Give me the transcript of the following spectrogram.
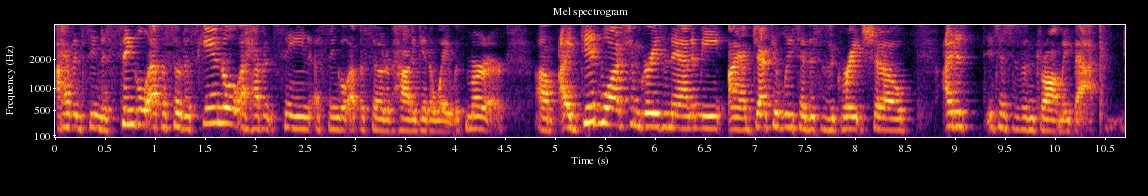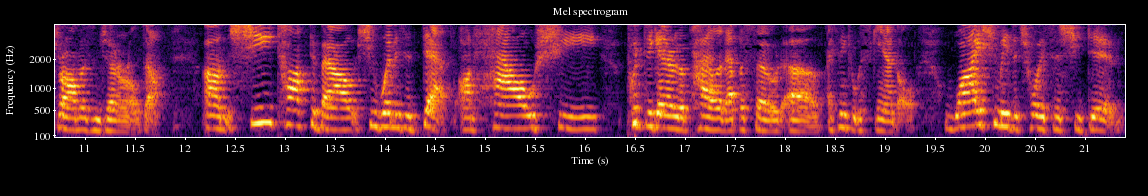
I haven't seen a single episode of Scandal. I haven't seen a single episode of How to Get Away with Murder. Um, I did watch some Grey's Anatomy. I objectively said this is a great show. I just it just doesn't draw me back. Dramas in general don't. Um, she talked about she went into depth on how she put together the pilot episode of I think it was Scandal. Why she made the choices she did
